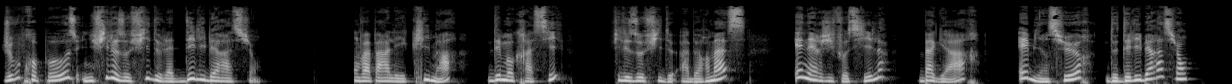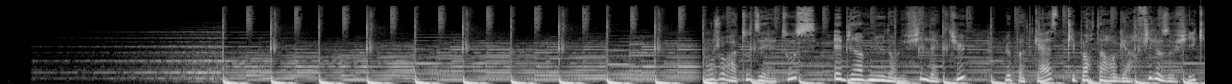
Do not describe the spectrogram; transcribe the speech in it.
je vous propose une philosophie de la délibération. On va parler climat, démocratie, philosophie de Habermas, énergie fossile, bagarre et bien sûr de délibération. Bonjour à toutes et à tous et bienvenue dans le fil d'actu, le podcast qui porte un regard philosophique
